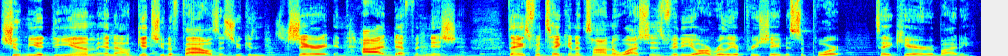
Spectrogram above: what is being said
shoot me a DM and I'll get you the files that you can share it in high definition. Thanks for taking the time to watch this video. I really appreciate the support. Take care, everybody.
